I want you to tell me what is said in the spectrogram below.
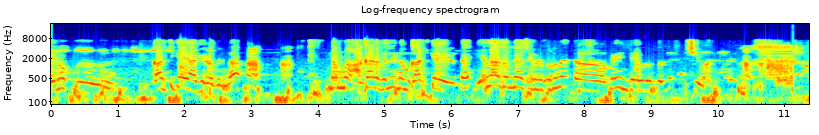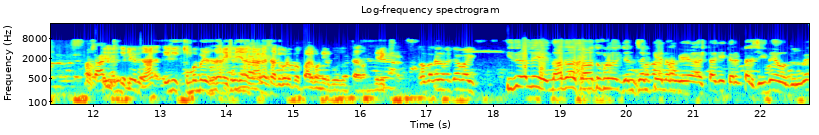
ಏನು ಹ್ಮ್, ಕಾರ್ತಿಕೇಯ ಆಗಿರೋದ್ರಿಂದ ನಮ್ಮ ಅಖಾಡದಲ್ಲಿ ನಮ್ಮ ಕಾರ್ತಿಕೇಯ ಇರುತ್ತೆ. ಎಲ್ಲಾ ಸನ್ಯಾಸಿಗಳಿಗೂ ಮೇನ್ ದೇವರು ಅಂತಂದ್ರೆ ಶಿವ. ಹಾ. ಇಲ್ಲಿ- ಇಲ್ಲಿ- ಮೇಲೆ ಕುಂಭಮೇಳ ಎಷ್ಟು ಜನ ನಾಗ ಸಾಧುಗಳು ಪಾಲ್ಗೊಂಡಿರ್ಬೋದು ಅಂತ ನಿರೀಕ್ಷೆ. ಇದರಲ್ಲಿ ನಾಗಾ ಸಾಧುಗಳ ಜನಸಂಖ್ಯೆ ನಮ್ಗೆ ಅಷ್ಟಾಗಿ ಕರೆಕ್ಟ್ ಆಗಿ ಸಿಗದೆ ಹೋದ್ರು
